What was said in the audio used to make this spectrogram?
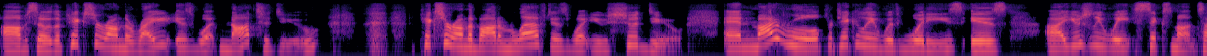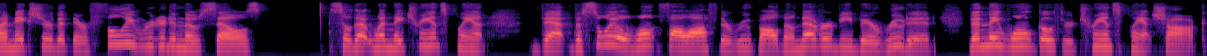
Um, so the picture on the right is what not to do. The picture on the bottom left is what you should do. And my rule, particularly with woodies, is I usually wait six months. I make sure that they're fully rooted in those cells so that when they transplant, that the soil won't fall off their root ball. They'll never be bare rooted. Then they won't go through transplant shock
